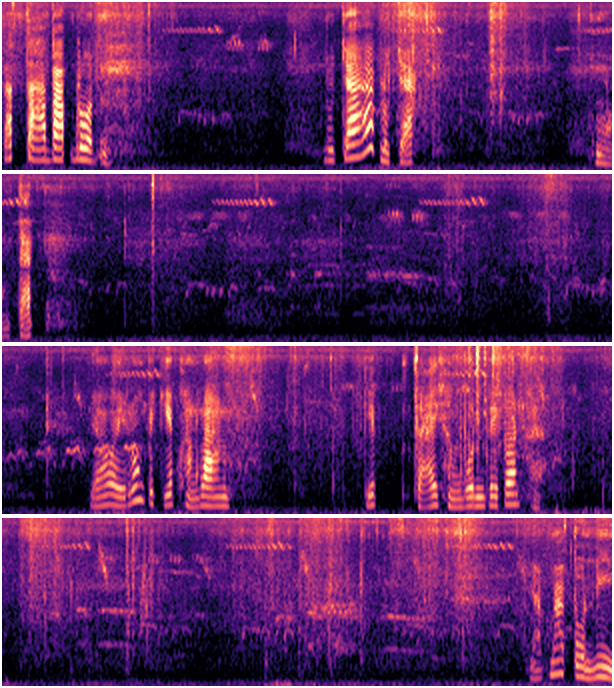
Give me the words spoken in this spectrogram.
กัดตาบับรถรู้จักรู้จักห่วงกัด เดี๋ยวไอ้ลงไปเก็บข้างลาง เก็บสายข้างบนไปก่อนค่ะยับมาต้นนี้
